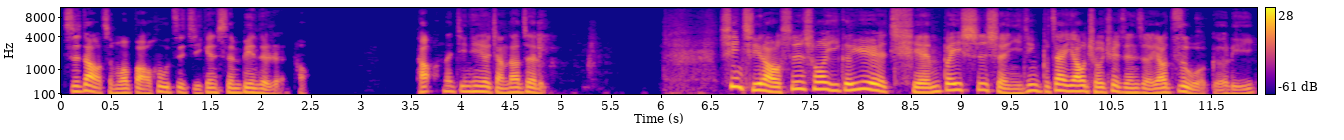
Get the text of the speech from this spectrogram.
知道怎么保护自己跟身边的人哦。好，那今天就讲到这里。信奇老师说，一个月前卑诗省已经不再要求确诊者要自我隔离，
